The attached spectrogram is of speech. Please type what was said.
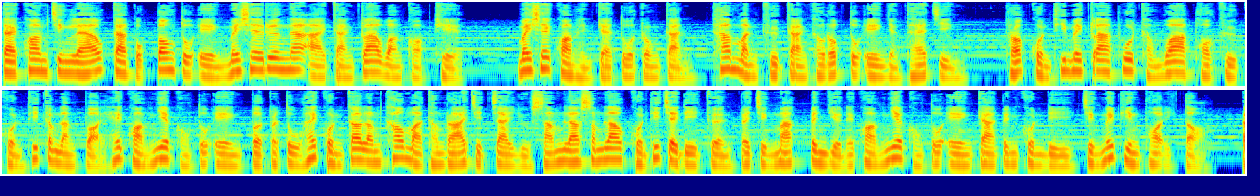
แต่ความจริงแล้วการปกป้องตัวเองไม่ใช่เรื่องน่าอายการกล้าวางขอบเขต ไม่ใช่ความเห็นแก่ตัวตรงกัน ถ้ามันคือการเคารพตัวเองอย่างแท้จริง เพราะคนที่ไม่กล้าพูดคำว่าพอคือคนที่กำลังปล่อยให้ความเงียบของตัวเอง เปิดประตูให้คนก้าวล้ำเข้ามาทำร้ายจิตใจอยู่ซ้ำแล้วซ้ำเล่าคนที่ใจดีเกินไปจึงมักเป็นเหยื่อในความเงียบของตัวเองการเป็นคนดีจึงไม่เพียงพออีกต่อ ไป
